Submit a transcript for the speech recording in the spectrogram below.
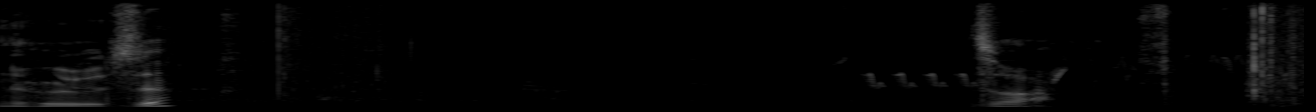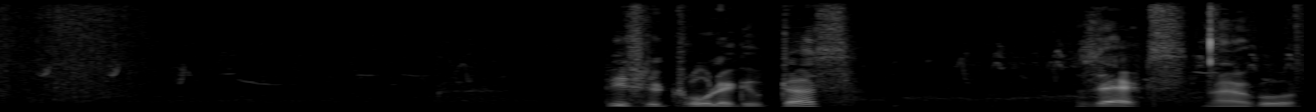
eine Hülse. So. Wie viel Kohle gibt das? Sechs. Na gut.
